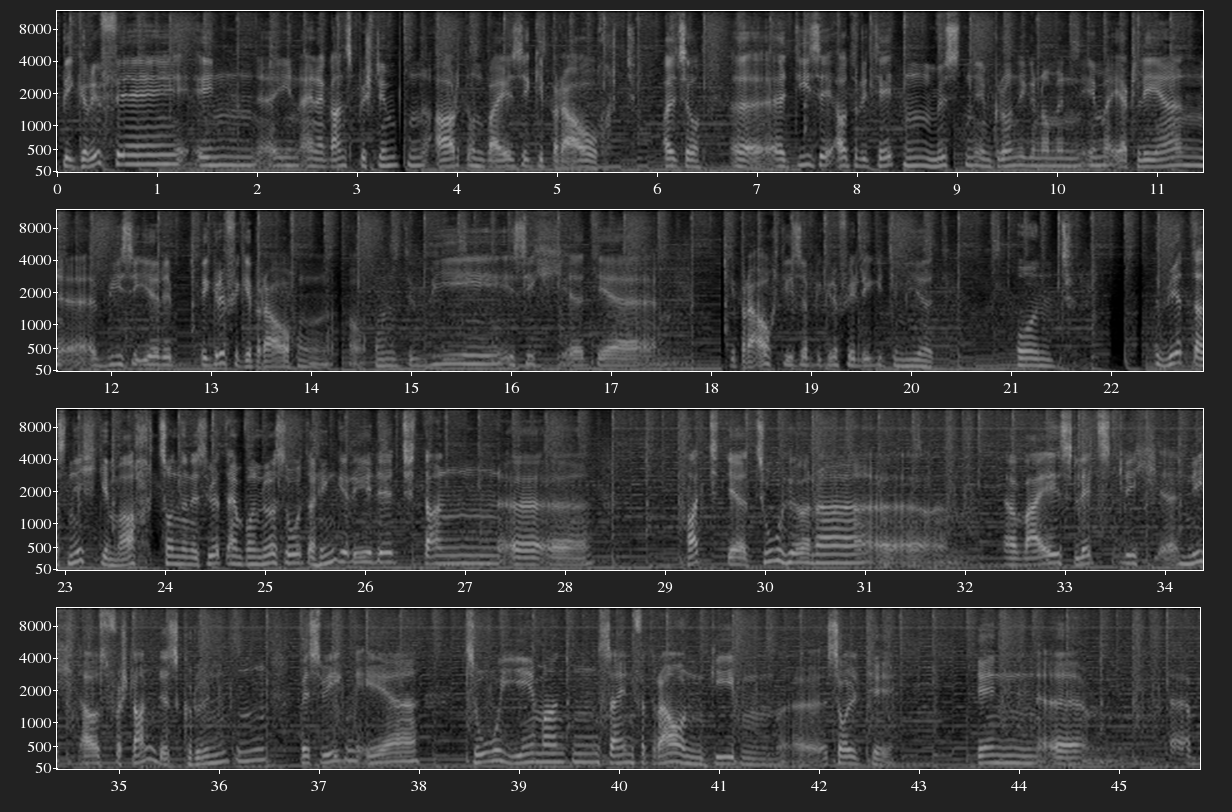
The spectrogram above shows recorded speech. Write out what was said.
Begriffe in, in einer ganz bestimmten Art und Weise gebraucht. Also äh, diese Autoritäten müssten im Grunde genommen immer erklären, äh, wie sie ihre Begriffe gebrauchen und wie sich äh, der Gebrauch dieser Begriffe legitimiert. Und wird das nicht gemacht, sondern es wird einfach nur so dahingeredet, dann äh, äh hat der Zuhörer, äh, er weiß letztlich äh, nicht aus Verstandesgründen, weswegen er so jemanden sein Vertrauen geben äh, sollte. Denn äh,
